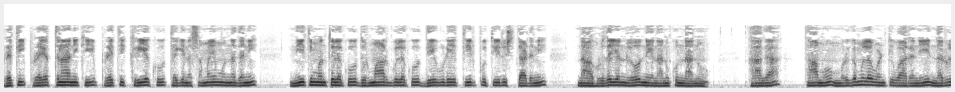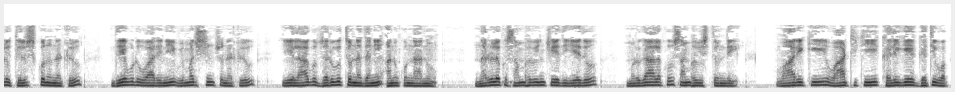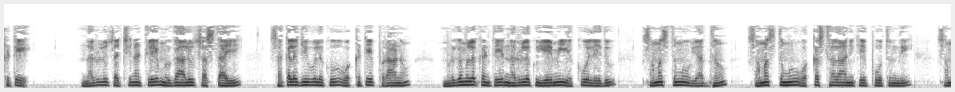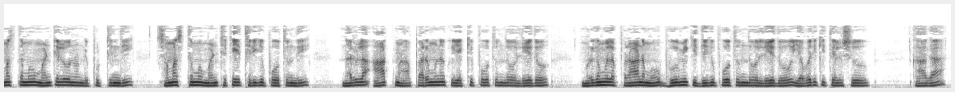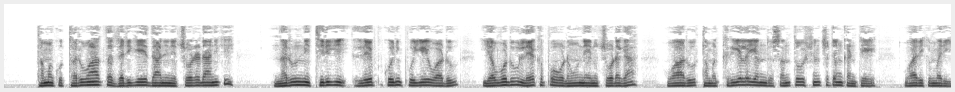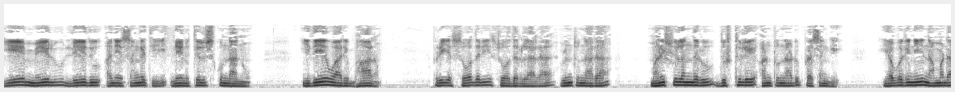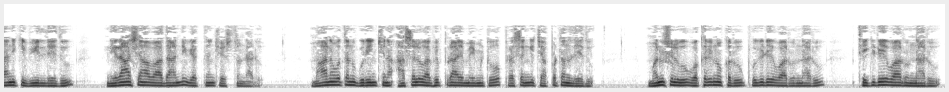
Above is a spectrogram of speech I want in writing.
ప్రతి ప్రయత్నానికి ప్రతి క్రియకు తగిన సమయమున్నదని నీతిమంతులకు దుర్మార్గులకు దేవుడే తీర్పు తీరుస్తాడని నా హృదయంలో నేననుకున్నాను. కాగా తాము మృగముల వంటి వారని నరులు తెలుసుకొనున్నట్లు దేవుడు వారిని విమర్శించున్నట్లు ఈలాగు జరుగుతున్నదని అనుకున్నాను. నరులకు సంభవించేది ఏదో మృగాలకు సంభవిస్తుంది. వారికి వాటికి కలిగే గతి ఒక్కటే. నరులు చచ్చినట్లే మృగాలు చస్తాయి. సకల జీవులకు ఒక్కటే ప్రాణం. మృగముల కంటే నరులకు ఏమీ ఎక్కువ లేదు. సమస్తము వ్యర్థం. సమస్తము ఒక్క స్థలానికే పోతుంది. సమస్తము మంటిలో నుండి పుట్టింది. సమస్తము మంటికే తిరిగిపోతుంది. నరుల ఆత్మ పరమునకు ఎక్కిపోతుందో లేదో మృగముల ప్రాణము భూమికి దిగిపోతుందో లేదో ఎవరికి తెలుసు? కాగా తమకు తరువాత జరిగే దానిని చూడడానికి నరుణ్ణి తిరిగి లేపుకొని పోయేవాడు ఎవ్వడూ లేకపోవడం నేను చూడగా వారు తమ క్రియలయందు సంతోషించటం కంటే వారికి మరి ఏ మేలు లేదు అనే సంగతి నేను తెలుసుకున్నాను. ఇదే వారి భారం. ప్రియ సోదరి సోదరులారా వింటున్నారా? మనుష్యులందరూ దుష్టులే అంటున్నాడు ప్రసంగి. ఎవరినీ నమ్మడానికి వీల్లేదు. నిరాశావాదాన్ని వ్యక్తం చేస్తున్నాడు. మానవతను గురించిన అసలు అభిప్రాయమేమిటో ప్రసంగి చెప్పటం లేదు. మనుషులు ఒకరినొకరు పొగిడేవారున్నారు తెగిడేవారున్నారు.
